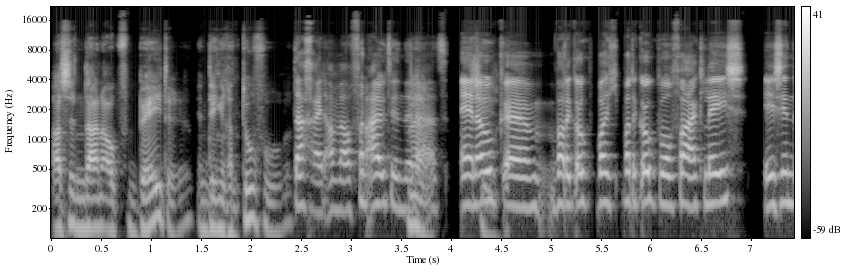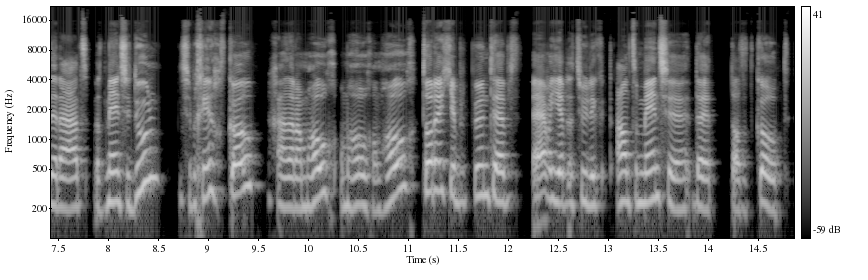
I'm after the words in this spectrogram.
Als ze hem daarna ook verbeteren en dingen gaan toevoegen. Daar ga je dan wel van uit, inderdaad. en precies. ook, ehm, wat, ik ook wat, wat ik ook wel vaak lees, is inderdaad wat mensen doen. Ze beginnen goedkoop, gaan er omhoog, omhoog, omhoog. Totdat je op het punt hebt, hè, want je hebt natuurlijk het aantal mensen dat, dat het koopt.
